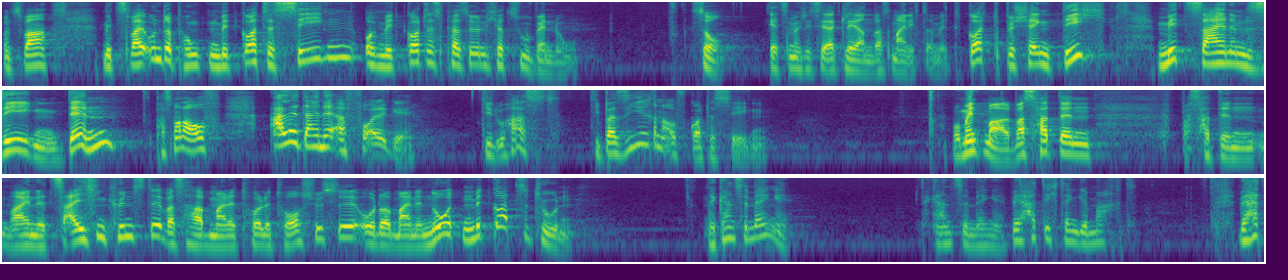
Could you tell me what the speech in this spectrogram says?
Und zwar mit zwei Unterpunkten, mit Gottes Segen und mit Gottes persönlicher Zuwendung. So, Jetzt möchte ich Sie erklären, was meine ich damit. Gott beschenkt dich mit seinem Segen, denn pass mal auf, alle deine Erfolge, die du hast, die basieren auf Gottes Segen. Moment mal, was hat denn, was hat denn meine Zeichenkünste, was haben meine tolle Torschüsse oder meine Noten mit Gott zu tun? Eine ganze Menge. Eine ganze Menge. Wer hat dich denn gemacht? Wer hat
